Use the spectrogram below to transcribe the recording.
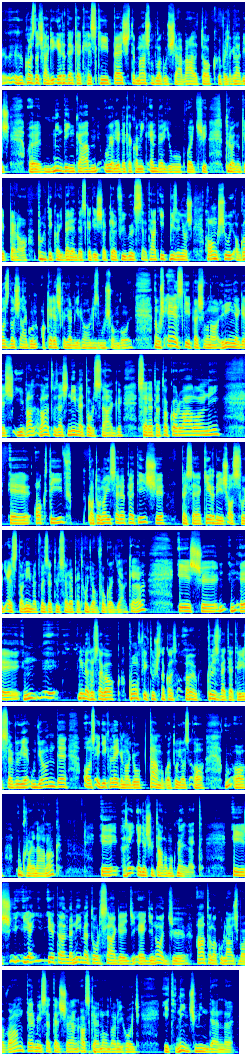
gazdasági érdekekhez képest másodlagossá váltak, vagy legalábbis ö, mindinkább olyan érdekek, amik emberi jogok, vagy tulajdonképpen a politikai politikai berendezkedésekkel függ össze. Tehát itt bizonyos hangsúly a gazdaságon, a kereskedelmi realizmuson volt. Na most ehhez képest van a lényeges változás, Németország szerepet akar vállalni, aktív katonai szerepet is, Persze kérdés az, hogy ezt a német vezető szerepet hogyan fogadják el, és Németország a konfliktusnak az a közvetett részevője ugyan, de az egyik legnagyobb támogatója az a, a Ukrajnának az Egyesült Államok mellett. És ilyen értelemben Németország egy, egy nagy átalakulásban van. Természetesen azt kell mondani, hogy itt nincs minden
